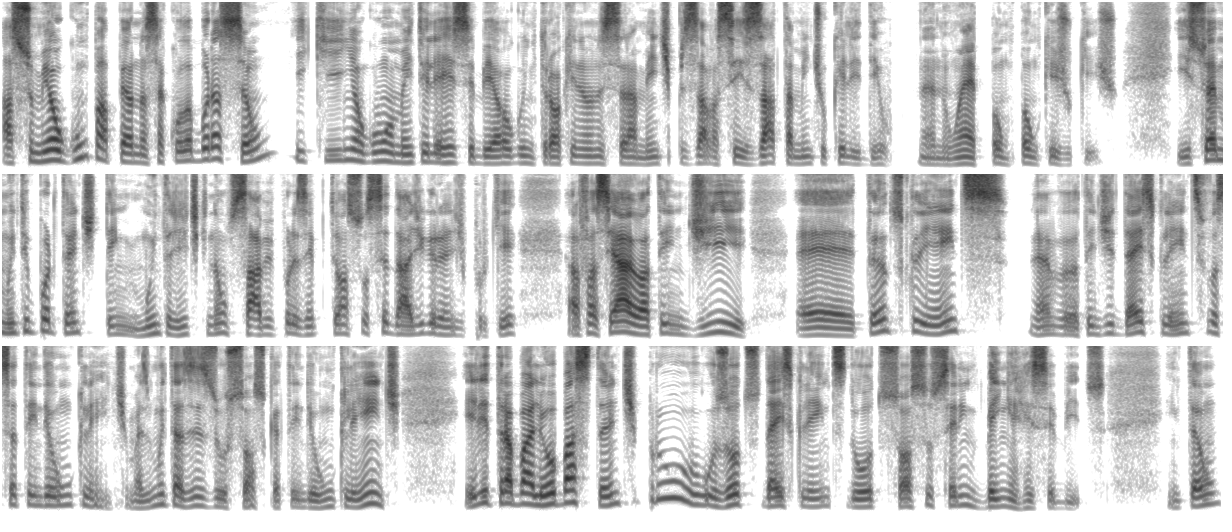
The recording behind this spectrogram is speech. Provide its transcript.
assumir algum papel nessa colaboração e que em algum momento ele ia receber algo em troca e não necessariamente precisava ser exatamente o que ele deu, né? não é pão, pão, queijo, queijo. Isso é muito importante, tem muita gente que não sabe, por exemplo, ter uma sociedade grande, porque ela fala assim, ah, eu atendi é, tantos clientes, né? eu atendi 10 clientes, você atendeu um cliente, mas muitas vezes o sócio que atendeu um cliente, ele trabalhou bastante para os outros 10 clientes do outro sócio serem bem recebidos. Então,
